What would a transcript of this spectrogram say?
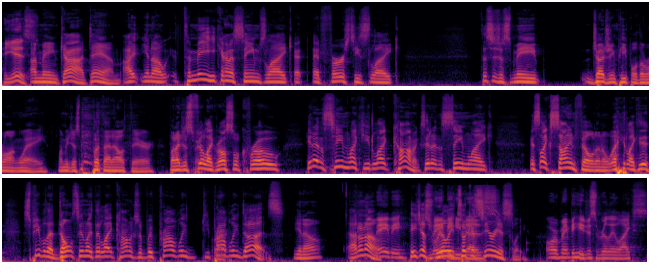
He is. I mean, god damn. I you know, to me he kind of seems like at, at first he's like this is just me judging people the wrong way. Let me just put that out there. But I just feel like Russell Crowe, he doesn't seem like he like comics. He doesn't seem like it's like Seinfeld in a way. Like it's people that don't seem like they like comics, but he probably he probably does. You know, I don't know. maybe. He just Maybe really he took it seriously. Or maybe he just really likes,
